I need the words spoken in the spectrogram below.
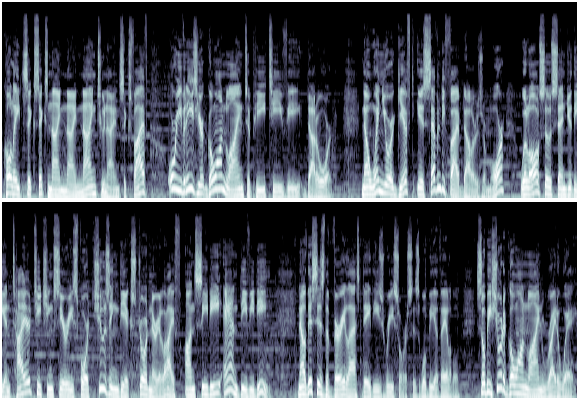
Call 866 999 2965, or even easier, go online to ptv.org. Now, when your gift is $75 or more, we'll also send you the entire teaching series for Choosing the Extraordinary Life on CD and DVD. Now, this is the very last day these resources will be available, so be sure to go online right away.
